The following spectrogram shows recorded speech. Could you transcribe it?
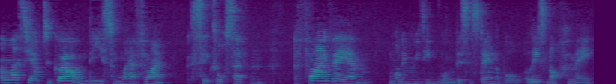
unless you have to go out and be somewhere for like 6 or 7, a 5am morning routine wouldn't be sustainable, at least not for me.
